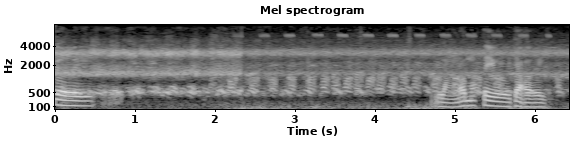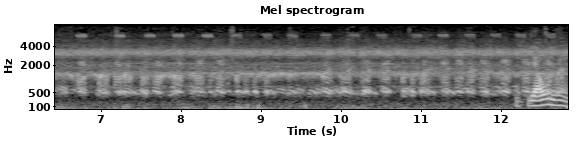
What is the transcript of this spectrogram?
Cười. Lần đó mất tiêu rồi trời. Dấu nữa.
